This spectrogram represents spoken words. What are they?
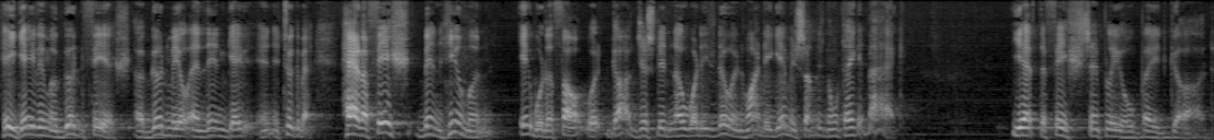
He gave him a good fish, a good meal, and then gave it, and he took it back. Had a fish been human, it would have thought what God just didn't know what he's doing. Why did he give me something? He's going to take it back. Yet the fish simply obeyed God.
